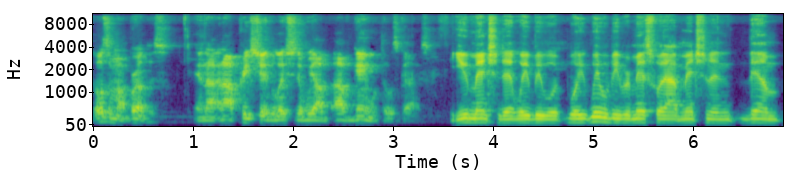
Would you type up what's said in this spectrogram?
Those are my brothers, and I, and I appreciate the relationship we I've, I've gained with those guys. You mentioned it. We we would we, we would be remiss without mentioning them.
